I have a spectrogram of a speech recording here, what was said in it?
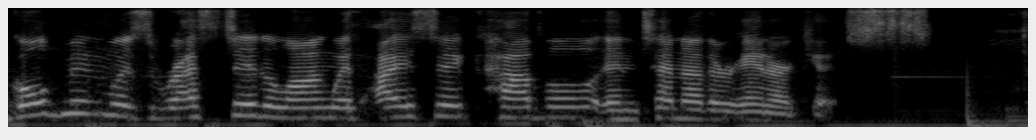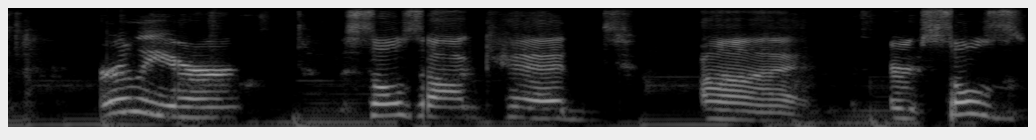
Goldman was arrested along with Isaac, Havel, and 10 other anarchists. Earlier, Solzog had, uh, or Solz,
